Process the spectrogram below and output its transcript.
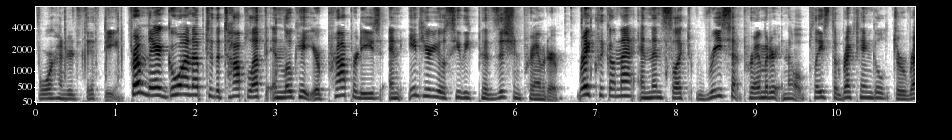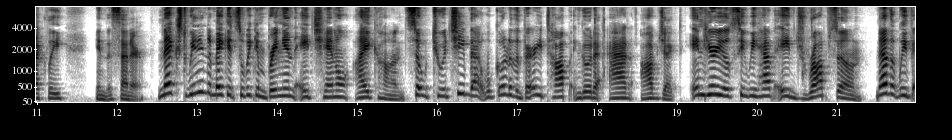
450. From there, go on up to the top left and locate your properties and in here you'll see the position parameter. Right click on that and then select reset parameter and that will place the rectangle directly in the center. Next, we need to make it so we can bring in a channel icon. So to achieve that, we'll go to the very top and go to add object. In here, you'll see we have a drop zone. Now that we've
